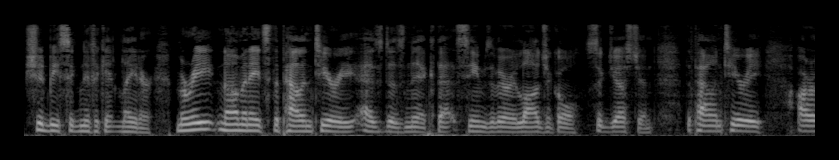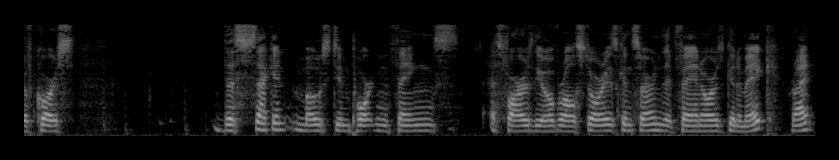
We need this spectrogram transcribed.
should be significant later. Marie nominates the Palantiri, as does Nick. That seems a very logical suggestion. The Palantiri are, of course, the second most important things as far as the overall story is concerned that Feanor is going to make, right?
